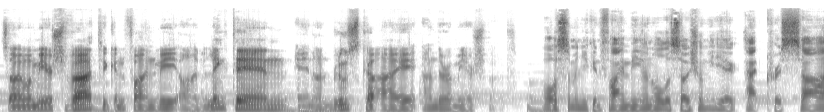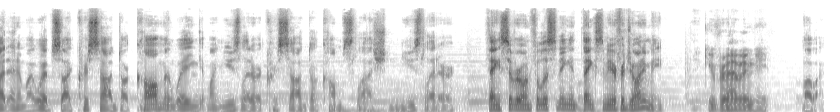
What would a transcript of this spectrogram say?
So I'm Amir Shevat. You can find me on LinkedIn and on Blue Sky under Amir Shevat. Awesome. And you can find me on all the social media at Chris Saad and at my website, chrissaad.com, and where you can get my newsletter at chrissaad.com slash newsletter. Thanks everyone for listening, and thanks Amir for joining me. Thank you for having me. Bye bye.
